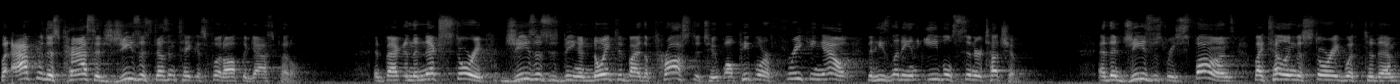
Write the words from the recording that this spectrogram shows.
But after this passage, Jesus doesn't take his foot off the gas pedal. In fact, in the next story, Jesus is being anointed by the prostitute while people are freaking out that he's letting an evil sinner touch him. And then Jesus responds by telling the story with, to them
